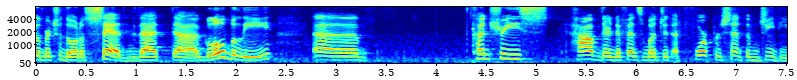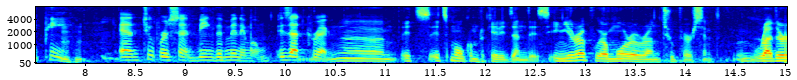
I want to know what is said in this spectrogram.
Gilbert Teodoro said that uh, globally, uh, countries have their defense budget at 4% of GDP. and 2% being the minimum. Is that correct? Um, it's it's more complicated than this. In Europe, we are more around two percent, rather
